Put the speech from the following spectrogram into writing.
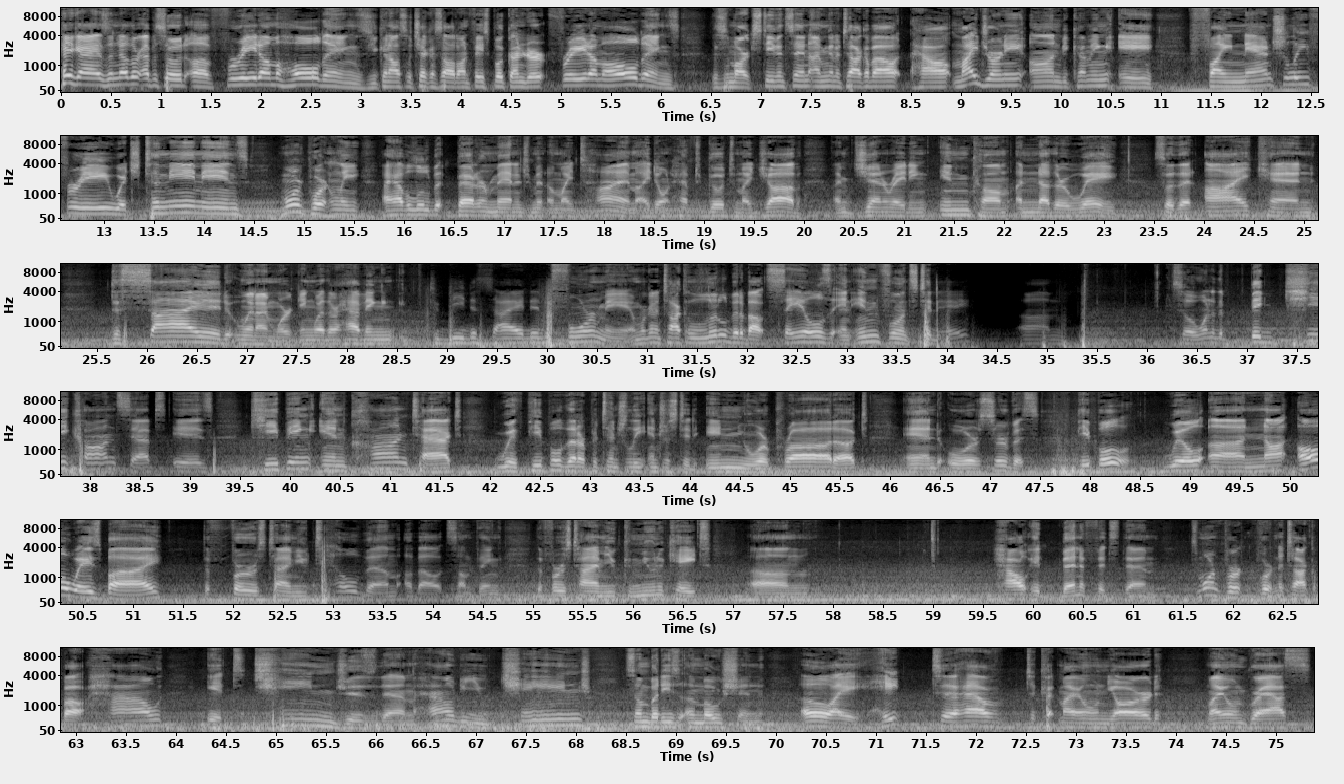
Hey guys, another episode of Freedom Holdings. You can also check us out on Facebook under Freedom Holdings. This is Mark Stevenson. I'm going to talk about how my journey on becoming a financially free, which to me means more importantly, I have a little bit better management of my time. I don't have to go to my job. I'm generating income another way so that I can decide when I'm working whether having to be decided for me. And we're going to talk a little bit about sales and influence today. Um, so, one of the big key concepts is keeping in contact with people that are potentially interested in your product and or service. People will uh, not always buy the first time you tell them about something, the first time you communicate um, how it benefits them. It's more important to talk about how it changes them. How do you change somebody's emotion? Oh, I hate to have to cut my own yard, my own grass.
